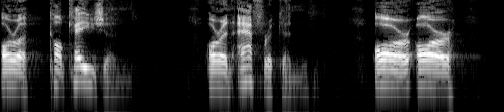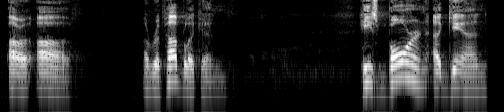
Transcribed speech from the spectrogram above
or a Caucasian or an African or, or a, a, a Republican. He's born again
